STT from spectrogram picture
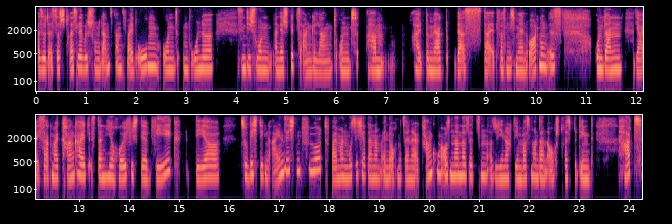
Also da ist das Stresslevel schon ganz, ganz weit oben und im Grunde sind die schon an der Spitze angelangt und haben halt bemerkt, dass da etwas nicht mehr in Ordnung ist. Und dann, ja, ich sag mal, Krankheit ist dann hier häufig der Weg, der zu wichtigen Einsichten führt, weil man muss sich ja dann am Ende auch mit seiner Erkrankung auseinandersetzen, also je nachdem, was man dann auch stressbedingt hat.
